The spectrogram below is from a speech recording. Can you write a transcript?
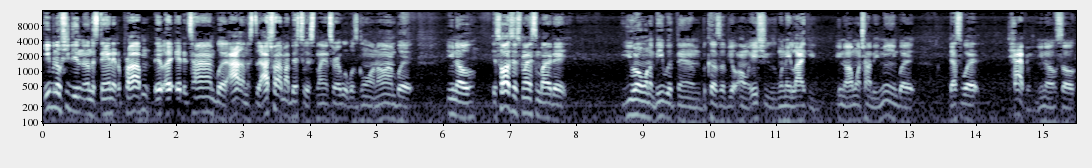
even though she didn't understand at the problem at the time, but I understood. I tried my best to explain to her what was going on, but you know, it's hard to explain to somebody that you don't want to be with them because of your own issues when they like you. You know, I wasn't trying to be mean, but that's what happened. You know, so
